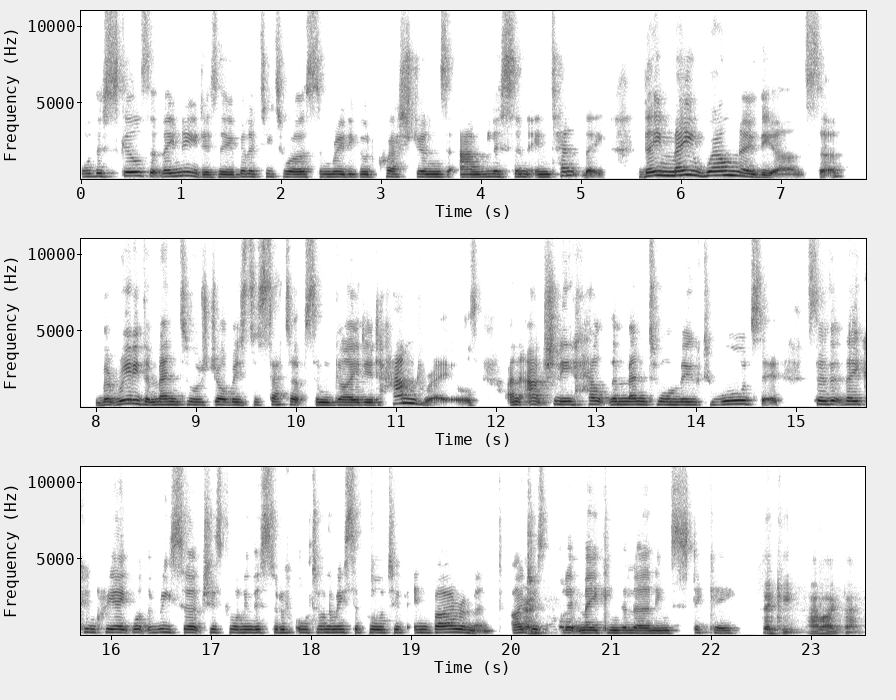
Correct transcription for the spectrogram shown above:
or the skills that they need, is the ability to ask some really good questions and listen intently. They may well know the answer, but really the mentor's job is to set up some guided handrails and actually help the mentor move towards it so that they can create what the research is calling this sort of autonomy supportive environment. I just call it making the learning sticky. Sticky, I like that.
